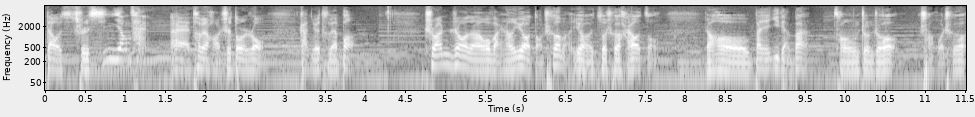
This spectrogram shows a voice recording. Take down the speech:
带我去吃新疆菜，哎，特别好吃，都是肉，感觉特别棒。吃完之后呢，我晚上又要倒车嘛，又要坐车还要走。然后半夜一点半从郑州上火车，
